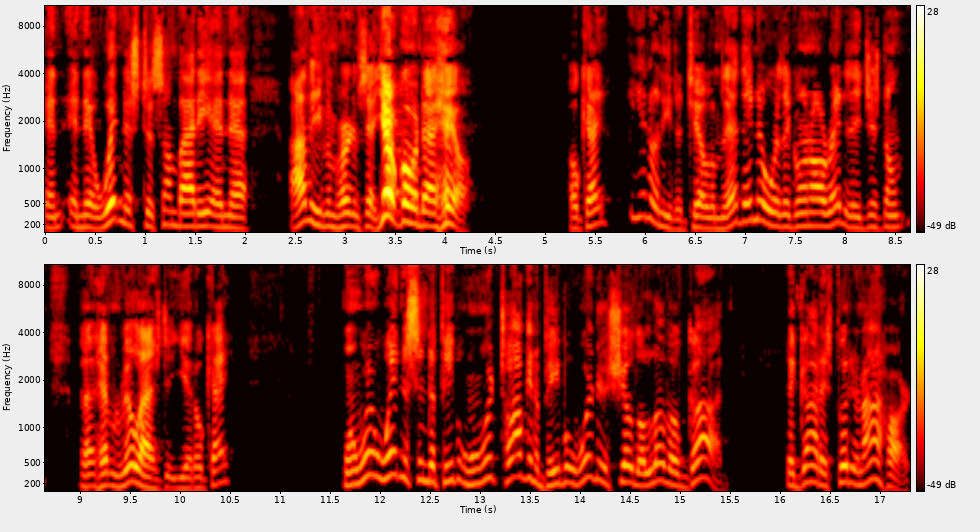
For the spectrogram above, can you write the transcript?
and and they're witness to somebody, and uh, I've even heard them say, "You're going to hell." Okay, well, you don't need to tell them that. They know where they're going already. They just don't uh, haven't realized it yet. Okay. When we're witnessing to people, when we're talking to people, we're to show the love of God that God has put in our heart.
